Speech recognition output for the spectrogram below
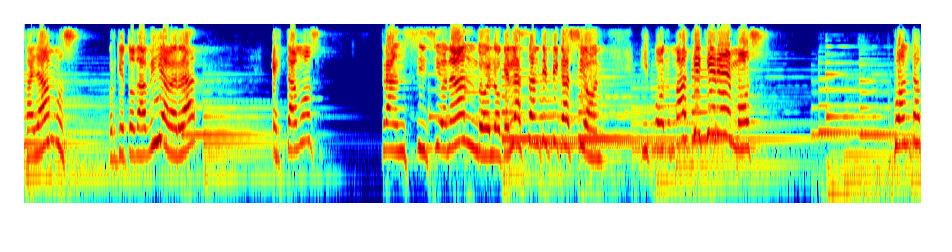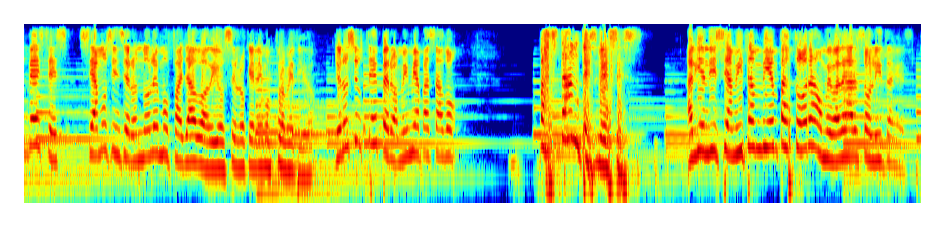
Fallamos, porque todavía, ¿verdad? Estamos transicionando en lo que es la santificación y por más que queremos, ¿cuántas veces, seamos sinceros, no le hemos fallado a Dios en lo que le hemos prometido? Yo no sé usted, pero a mí me ha pasado bastantes veces. ¿Alguien dice a mí también, pastora, o me va a dejar solita en eso?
